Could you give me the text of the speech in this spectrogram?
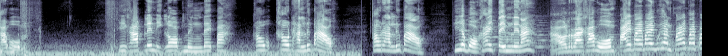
ครับผม พี่ครับเล่นอีกรอบหนึ่งได้ปะเข้าเข้าทันหรือเปล่า เข้าทันหรือเปล่า พี่จะบอกให้เต็มเลยนะ เอาละครับผมไปไปไปเพื่อนไปไปไป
